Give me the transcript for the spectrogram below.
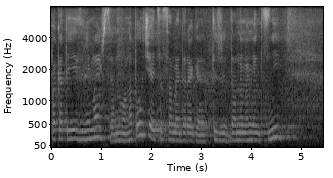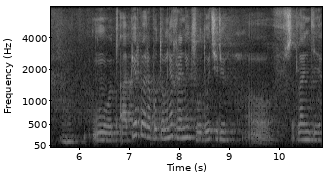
пока ты ей занимаешься, но она получается самая дорогая. Ты же в данный момент с ней. Вот. А первая работа у меня хранится у дочери э, в Шотландии.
